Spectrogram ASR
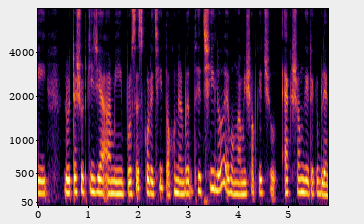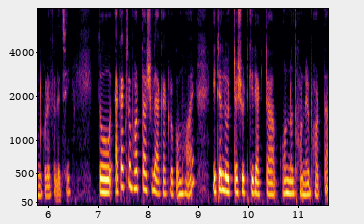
এই লোট্টা শুটকি যে আমি প্রসেস করেছি, তখন এর মধ্যে ছিল এবং আমি সব কিছু একসঙ্গে এটাকে ব্লেন্ড করে ফেলেছি। তো এক একটা ভর্তা আসলে এক এক রকম হয়। এটা লোট্টা শুটকির একটা অন্য ধরনের ভর্তা।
